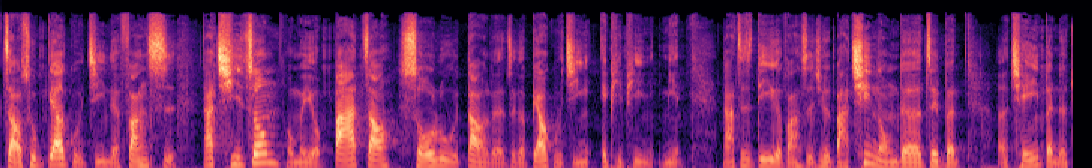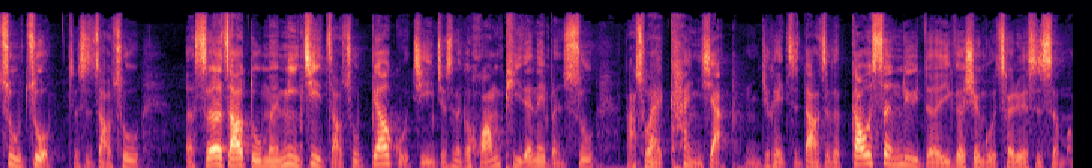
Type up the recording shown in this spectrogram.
找出标股基因的方式。那其中我们有八招收录到了这个标股基因 APP 里面。那这是第一个方式，就是把庆农的这本呃前一本的著作，就是找出十二招独门秘技，找出标股基因，就是那个黄皮的那本书拿出来看一下，你就可以知道这个高胜率的一个选股策略是什么。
